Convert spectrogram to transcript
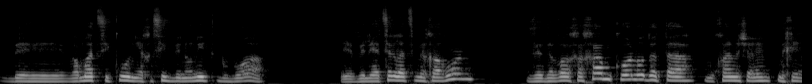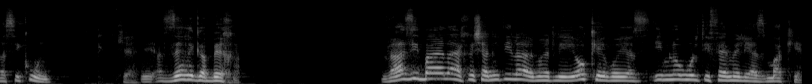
ברמת סיכון יחסית בינונית גבוהה ולייצר לעצמך הון, זה דבר חכם כל עוד אתה מוכן לשלם את מחיר הסיכון. כן. אז זה לגביך. ואז היא באה אליי אחרי שעניתי לה, היא אומרת לי, אוקיי רועי, אז אם לא מולטי פמילי אז מה כן?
